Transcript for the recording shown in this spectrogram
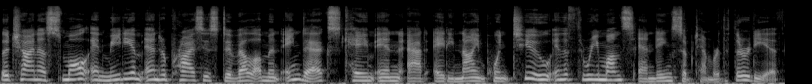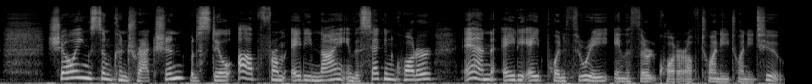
The China Small and Medium Enterprises Development Index came in at 89.2 in the three months ending September 30th, showing some contraction but still up from 89 in the second quarter and 88.3 in the third quarter of 2022.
